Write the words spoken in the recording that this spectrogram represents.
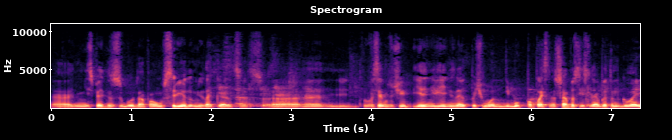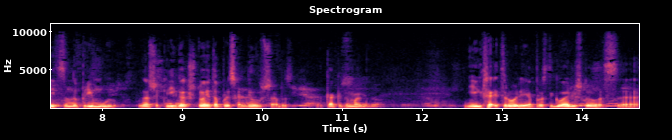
А, Не с пятницы в субботу, а, по-моему, в среду, мне так кажется. С- а, Во всяком случае, я, я не знаю, почему он не мог попасть на шабас, если об этом говорится напрямую в наших книгах, что это происходило в шабас. Как это могло? Не играет роли. Я просто говорю, что, с, э,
